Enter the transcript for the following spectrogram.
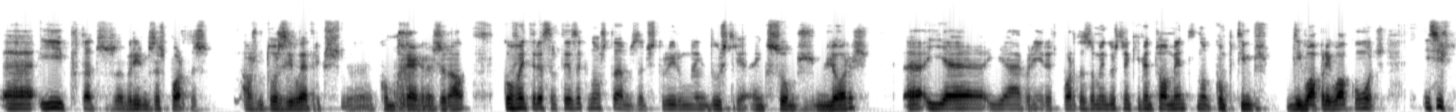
uh, e, portanto, abrirmos as portas aos motores elétricos como regra geral, convém ter a certeza que não estamos a destruir uma indústria em que somos melhores uh, e, a, e, a, abrir as portas a uma indústria em que eventualmente não competimos de igual para igual com outros. Insisto,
